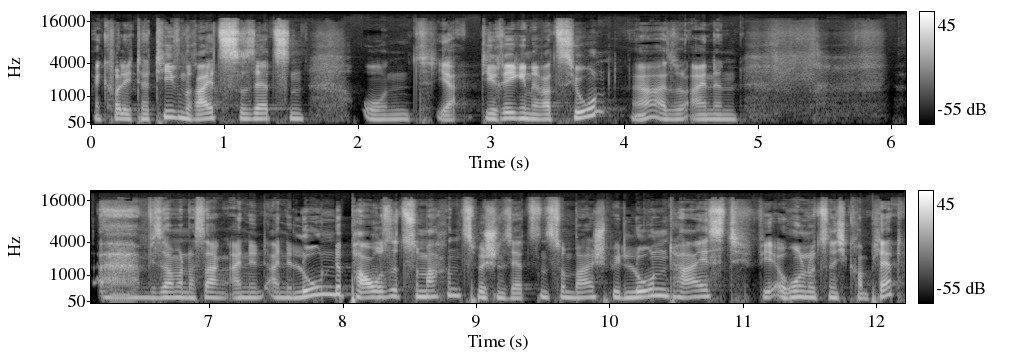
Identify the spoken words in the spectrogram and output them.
einen qualitativen Reiz zu setzen und ja, die Regeneration, ja, also einen äh, wie soll man das sagen, eine, eine lohnende Pause zu machen zwischen Sätzen zum Beispiel. Lohnend heißt, wir erholen uns nicht komplett,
